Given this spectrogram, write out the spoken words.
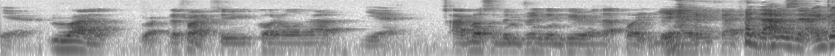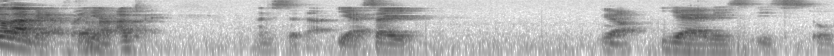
Yeah, Right. Right. That's right. So you got all that. yeah, I must have been drinking beer at that point. Yeah. I didn't catch that was it. I got that bit. I was like, Uh-huh. "Yeah, okay, I understood that." Yeah, so Yeah. yeah, and he's he's all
